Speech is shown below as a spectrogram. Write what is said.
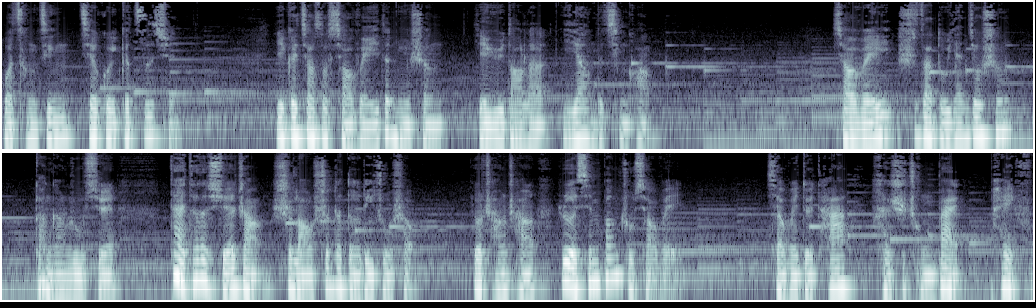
我曾经接过一个咨询，一个叫做小维的女生也遇到了一样的情况。小维是在读研究生，刚刚入学，带他的学长是老师的得力助手。又常常热心帮助小维，小维对他很是崇拜佩服。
